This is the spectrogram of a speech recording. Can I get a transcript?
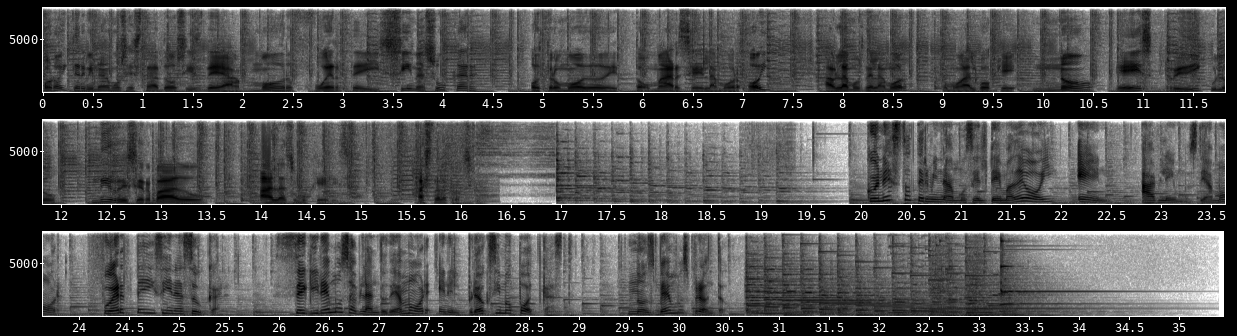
Por hoy terminamos esta dosis de amor fuerte y sin azúcar, otro modo de tomarse el amor. Hoy hablamos del amor como algo que no es ridículo ni reservado a las mujeres. Hasta la próxima. Con esto terminamos el tema de hoy en Hablemos de amor, fuerte y sin azúcar. Seguiremos hablando de amor en el próximo podcast. Nos vemos pronto.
